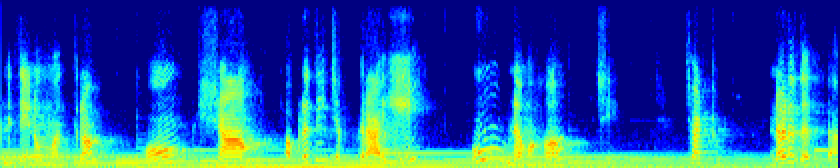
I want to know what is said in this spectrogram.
અને તેનો મંત્ર, ઓમ શામ અપ્રતિ ચક્રાયે ઓમ નમઃ છે. છઠ્ઠું, નરદત્તા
